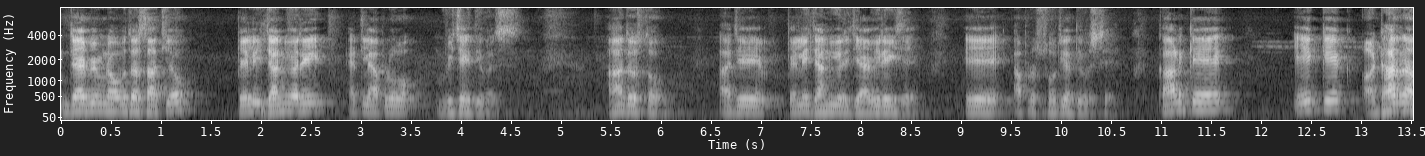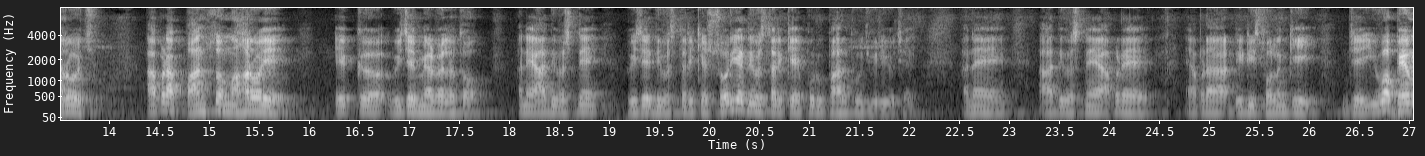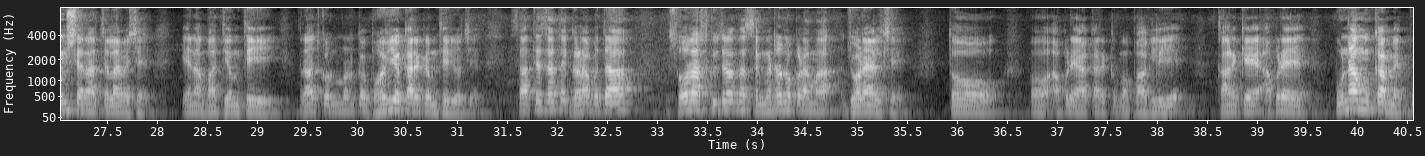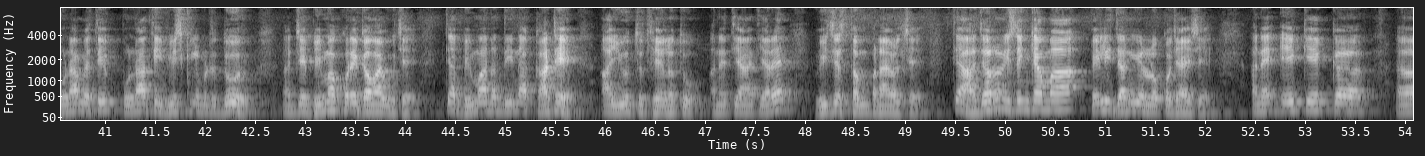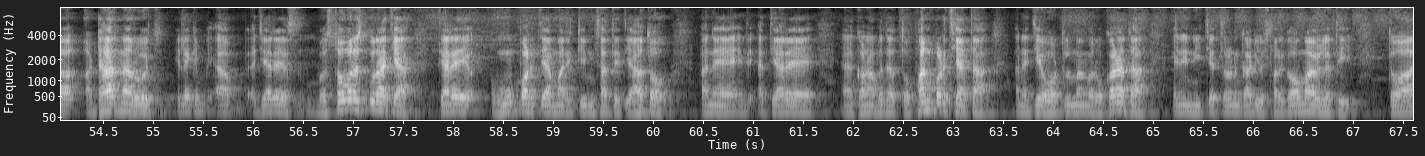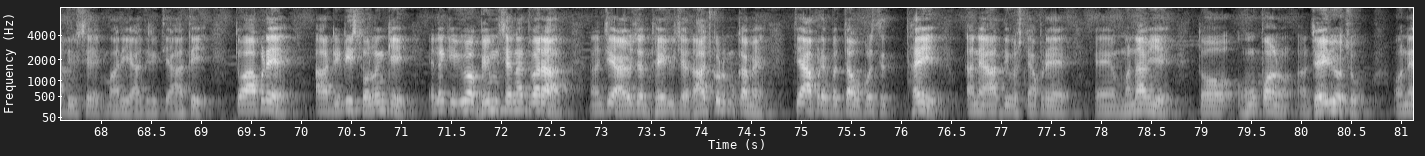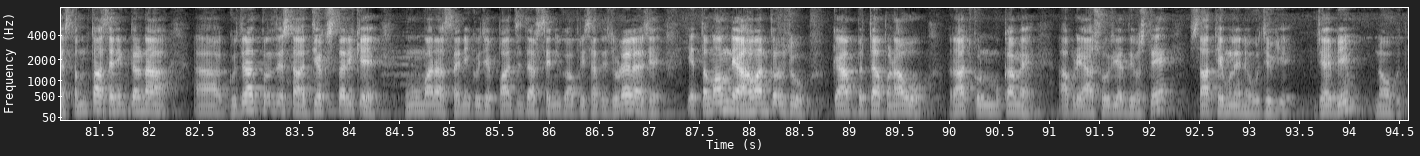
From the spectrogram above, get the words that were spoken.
જય ભીમ નવ બધા સાથીઓ. પહેલી જાન્યુઆરી એટલે આપણો વિજય દિવસ. હા દોસ્તો, આજે પહેલી જાન્યુઆરી જે આવી રહી છે, એ આપણો સૂર્ય દિવસ છે. કારણ કે એક એક અઢારના રોજ આપણા પાંચસો મહારોએ એક વિજય મેળવેલ હતો. અને આ દિવસને વિજય દિવસ તરીકે શૌર્ય દિવસ તરીકે પૂરું ભારત ઉજવી રહ્યું છે. અને આ દિવસને આપણે આપણા ડીડી સોલંકી જે યુવા ભેમ સેના ચલાવે છે, એના માધ્યમથી રાજકોટમાં કોઈ ભવ્ય કાર્યક્રમ થઈ રહ્યો છે. સાથે સાથે ઘણા બધા સૌરાષ્ટ્ર ગુજરાતના સંગઠનો પણ આમાં જોડાયેલ છે. તો આપણે આ કાર્યક્રમમાં ભાગ લઈએ. કારણ કે આપણે પૂના મુકામે, પૂનામેથી, પૂનાથી વીસ કિલોમીટર દૂર જે ભીમા કોરેગામ આવ્યું છે, ત્યાં ભીમા નદીના કાંઠે આ યુદ્ધ થયેલ હતું અને ત્યાં અત્યારે વિજય સ્તંભ બનાવેલ છે. ત્યાં હજારોની સંખ્યામાં પહેલી જાન્યુઆરી લોકો જાય છે. અને એક એક અઢારના રોજ, એટલે કે જ્યારે બસો વર્ષ પૂરા થયા, ત્યારે હું પણ ત્યાં મારી ટીમ સાથે ત્યાં હતો. અને અત્યારે ઘણા બધા તોફાન પણ થયા હતા. અને જે હોટલમાં અમે રોકાણા હતા, એની નીચે ત્રણ ગાડીઓ સળગાવવામાં આવેલી હતી. તો આ દિવસે મારી હાજરી ત્યાં હતી. તો આપણે આ ડીડી સોલંકી એટલે કે યુવા ભીમ સેના દ્વારા જે આયોજન થઈ રહ્યું છે રાજકોટ મુકામે, ત્યાં આપણે બધા ઉપસ્થિત થઈ અને આ દિવસને આપણે મનાવીએ. તો હું પણ જઈ રહ્યો છું અને સમતા સૈનિક દળના ગુજરાત પ્રદેશના અધ્યક્ષ તરીકે હું મારા સૈનિકો જે પાંચ હજાર સૈનિકો આપણી સાથે જોડાયેલા છે, એ તમામને આહવાન કરું છું કે આપ બધા પણ આવો રાજકોટ મુકામે આપણે આ સૂર્ય દિવસને સાથે મળીને ઉજવીએ. જય ભીમ નવ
